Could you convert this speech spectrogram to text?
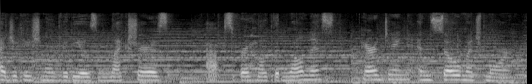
educational videos and lectures, apps for health and wellness, parenting, and so much more.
